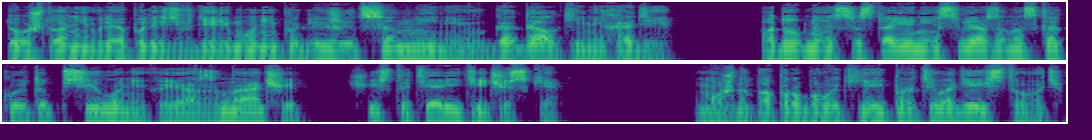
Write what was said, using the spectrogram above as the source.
То, что они вляпались в дерьмо, не подлежит сомнению, гадалки не ходи. Подобное состояние связано с какой-то псионикой, а значит, чисто теоретически, можно попробовать ей противодействовать.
